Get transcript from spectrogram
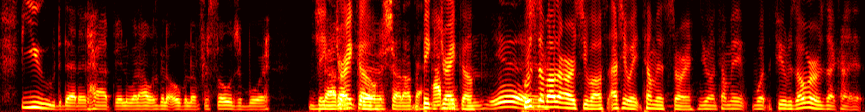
feud that had happened when I was gonna open up for Soulja Boy. Big shout Draco. Out to, shout out to Big Draco. Yeah. Who's some other artists you've also? Actually, wait. Tell me the story. You want to tell me what the feud was over, or was that kind of it?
